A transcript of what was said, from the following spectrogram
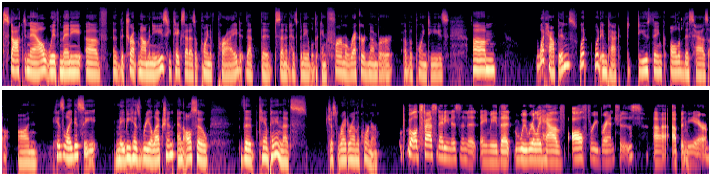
stocked now with many of uh, the Trump nominees. He takes that as a point of pride that the Senate has been able to confirm a record number of appointees. Um, what happens? What what impact do you think all of this has on his legacy, maybe his reelection, and also the campaign that's just right around the corner? Well, it's fascinating, isn't it, Amy, that we really have all three branches uh, up in hmm. the air,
